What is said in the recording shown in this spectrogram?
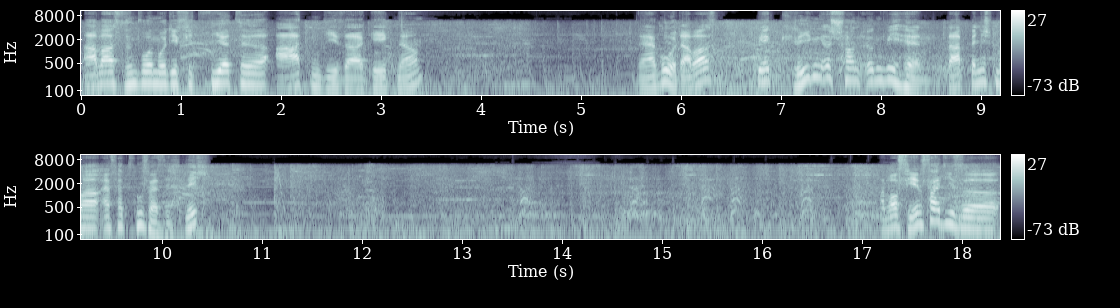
Aber es sind wohl modifizierte Arten dieser Gegner. Ja gut, aber wir kriegen es schon irgendwie hin. Da bin ich mal einfach zuversichtlich. Aber auf jeden Fall diese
